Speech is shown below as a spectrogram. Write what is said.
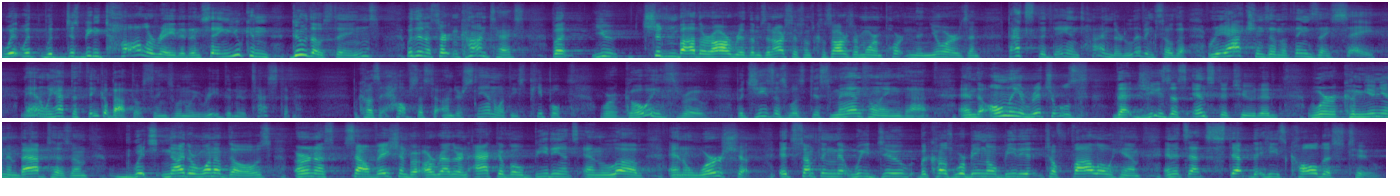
with, with, with just being tolerated and saying you can do those things within a certain context, but you shouldn't bother our rhythms and our systems because ours are more important than yours. And that's the day and time they're living. So the reactions and the things they say Man, we have to think about those things when we read the New Testament because it helps us to understand what these people were going through. But Jesus was dismantling that. And the only rituals that Jesus instituted were communion and baptism, which neither one of those earn us salvation, but are rather an act of obedience and love and worship. It's something that we do because we're being obedient to follow Him. And it's that step that He's called us to.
